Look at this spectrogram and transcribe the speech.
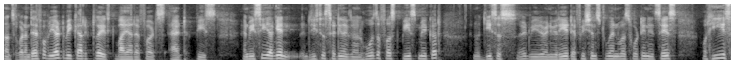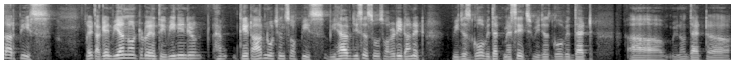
sons of God. And therefore, we have to be characterized by our efforts at peace. And we see again Jesus setting the example. Who was the first peacemaker? You know, Jesus. Right? We, when we read Ephesians 2 and verse 14, it says, "For He is our peace." Right? Again, we are not to do anything. We need to have, create our notions of peace. We have Jesus who's already done it. We just go with that message. We just go with that, uh, you know, that uh,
